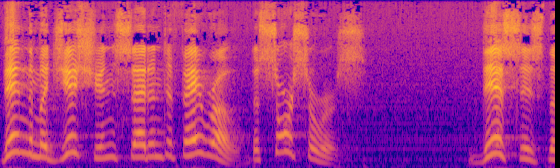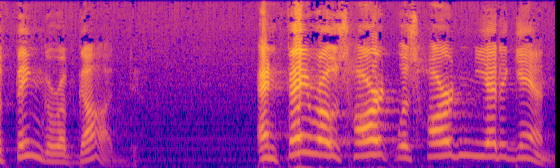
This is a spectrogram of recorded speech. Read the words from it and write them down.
Then the magicians said unto Pharaoh, the sorcerers, This is the finger of God. And Pharaoh's heart was hardened yet again,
